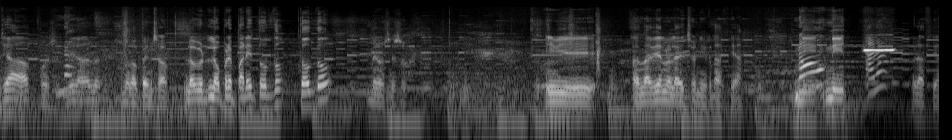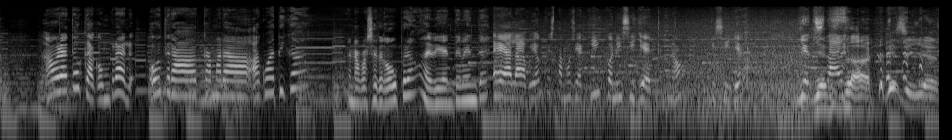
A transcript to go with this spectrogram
Ya, pues No. mira, no, no lo he pensado. Lo, lo preparé todo, todo, menos eso. Y a nadie no le ha hecho ni gracia. No. Ni, ni Ahora, gracia. ahora toca comprar otra cámara acuática. Que no va a ser GoPro, evidentemente. Eh, al avión que estamos ya aquí con EasyJet, ¿no? EasyJet. Jetstar. Jetstar. yes.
